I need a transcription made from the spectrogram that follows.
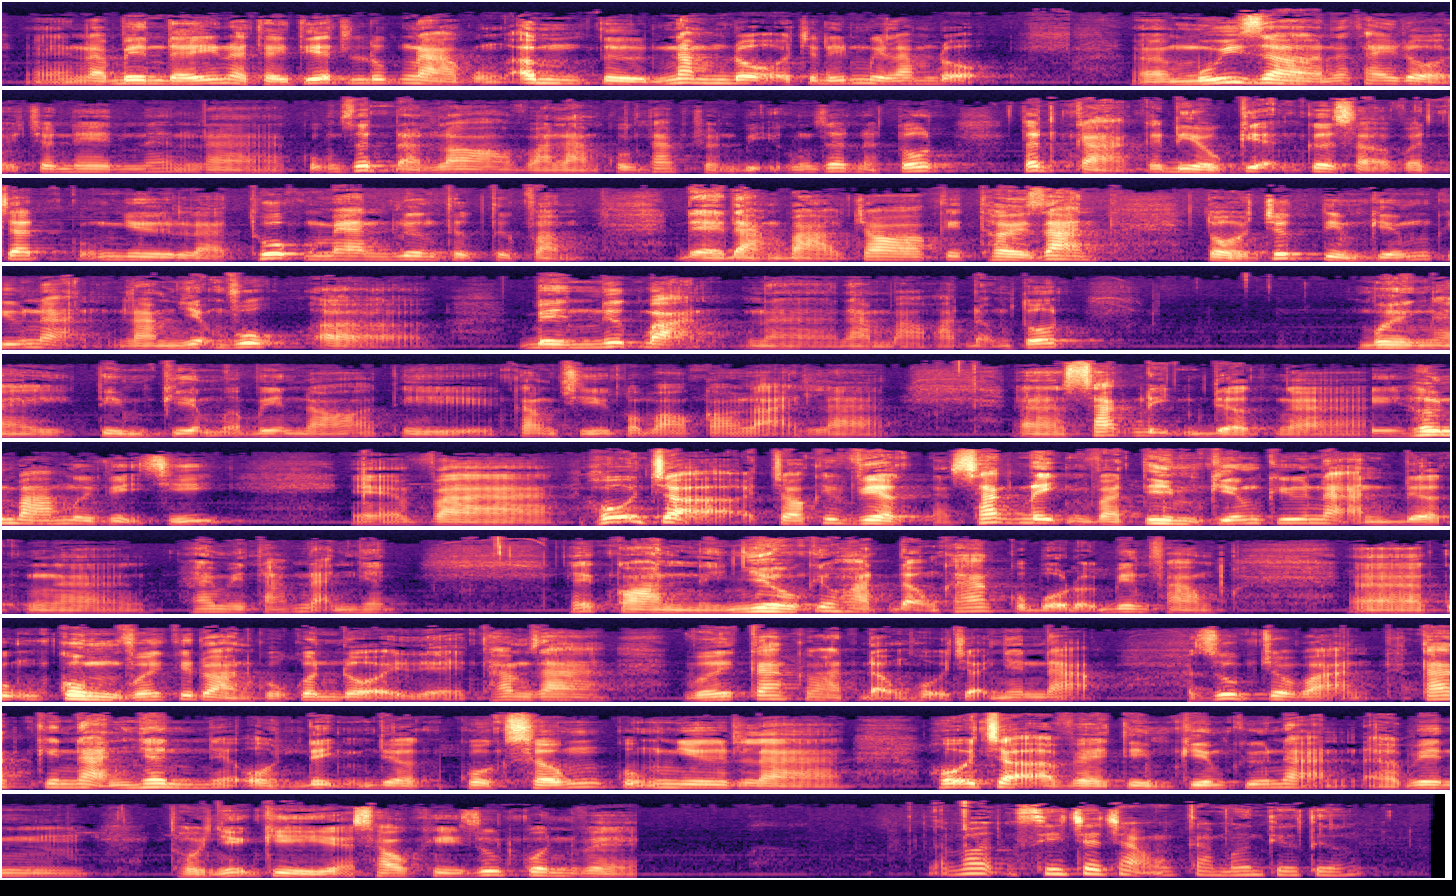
Đấy, là bên đấy là thời tiết lúc nào cũng âm từ 5 độ cho đến 15 độ. À, múi giờ nó thay đổi cho nên là cũng rất là lo và làm công tác chuẩn bị cũng rất là tốt. Tất cả cái điều kiện cơ sở vật chất cũng như là thuốc men, lương thực thực phẩm để đảm bảo cho cái thời gian tổ chức tìm kiếm cứu nạn làm nhiệm vụ ở bên nước bạn là đảm bảo hoạt động tốt 10 ngày tìm kiếm ở bên đó thì các đồng chí có báo cáo lại là à, xác định được à, hơn 30 vị trí và hỗ trợ cho cái việc xác định và tìm kiếm cứu nạn được à, 28 nạn nhân. Thế còn nhiều cái hoạt động khác của bộ đội biên phòng à, cũng cùng với cái đoàn của quân đội để tham gia với các cái hoạt động hỗ trợ nhân đạo giúp cho bạn các cái nạn nhân ổn định được cuộc sống cũng như là hỗ trợ về tìm kiếm cứu nạn ở bên Thổ Nhĩ Kỳ sau khi rút quân về. Dạ vâng, xin trân trọng cảm ơn thiếu tướng.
